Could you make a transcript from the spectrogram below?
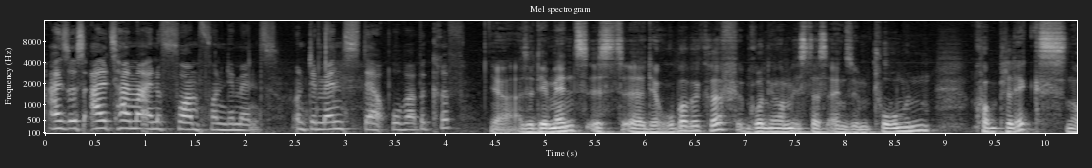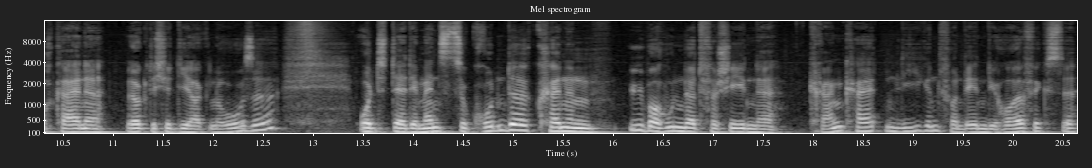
Also ist Alzheimer eine Form von Demenz und Demenz der Oberbegriff? Ja, also Demenz ist äh, der Oberbegriff. Im Grunde genommen ist das ein Symptomenkomplex, noch keine wirkliche Diagnose. Und der Demenz zugrunde können über 100 verschiedene Krankheiten liegen, von denen die häufigste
